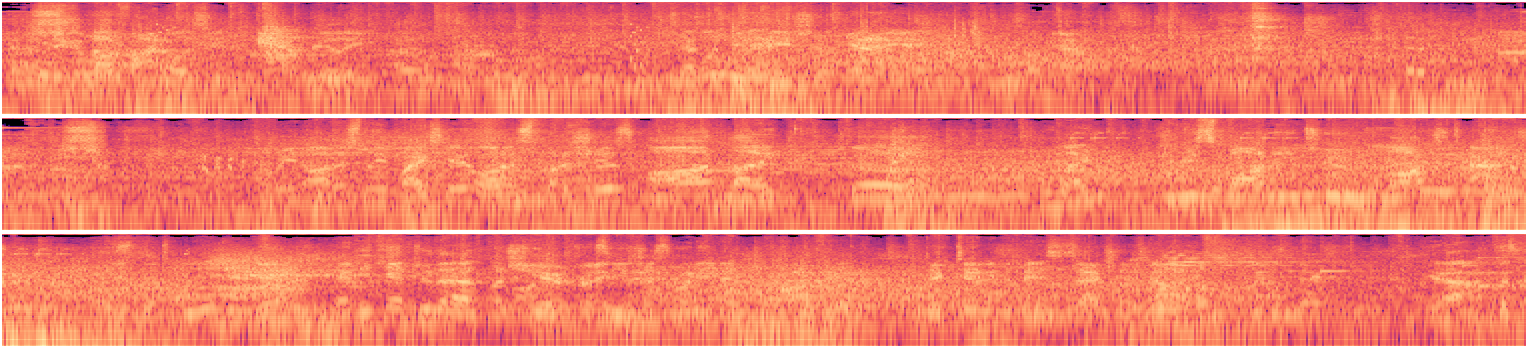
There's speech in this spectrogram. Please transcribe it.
And the thing about final is you can't really. You have to be patient. Yeah, yeah. Yeah. I mean, honestly, Mike's getting a lot of his punishes on like the like responding to locked attacks most of the time. Yeah. And he can't do that as much here because he's just running in more often. Dictating the pace is actually not helpful. Yeah, because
